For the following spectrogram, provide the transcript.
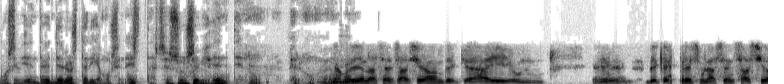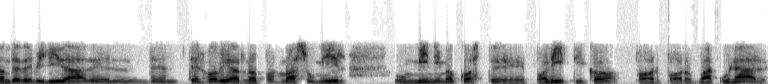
pues evidentemente no estaríamos en estas, eso es evidente, ¿no? Pero, me dio la sensación de que hay un eh, de que expresa una sensación de debilidad del, del, del gobierno por no asumir un mínimo coste político por por vacunar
